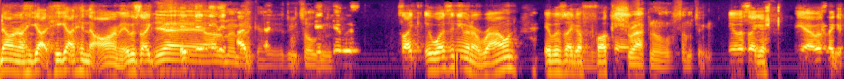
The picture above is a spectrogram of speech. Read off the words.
no, no, no, he got he got hit in the arm. It was like yeah, it yeah, didn't I remember I- that guy. You told it, me. it was it's like it wasn't even a round. It was like a fucking shrapnel, something. it was like a yeah, it was like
